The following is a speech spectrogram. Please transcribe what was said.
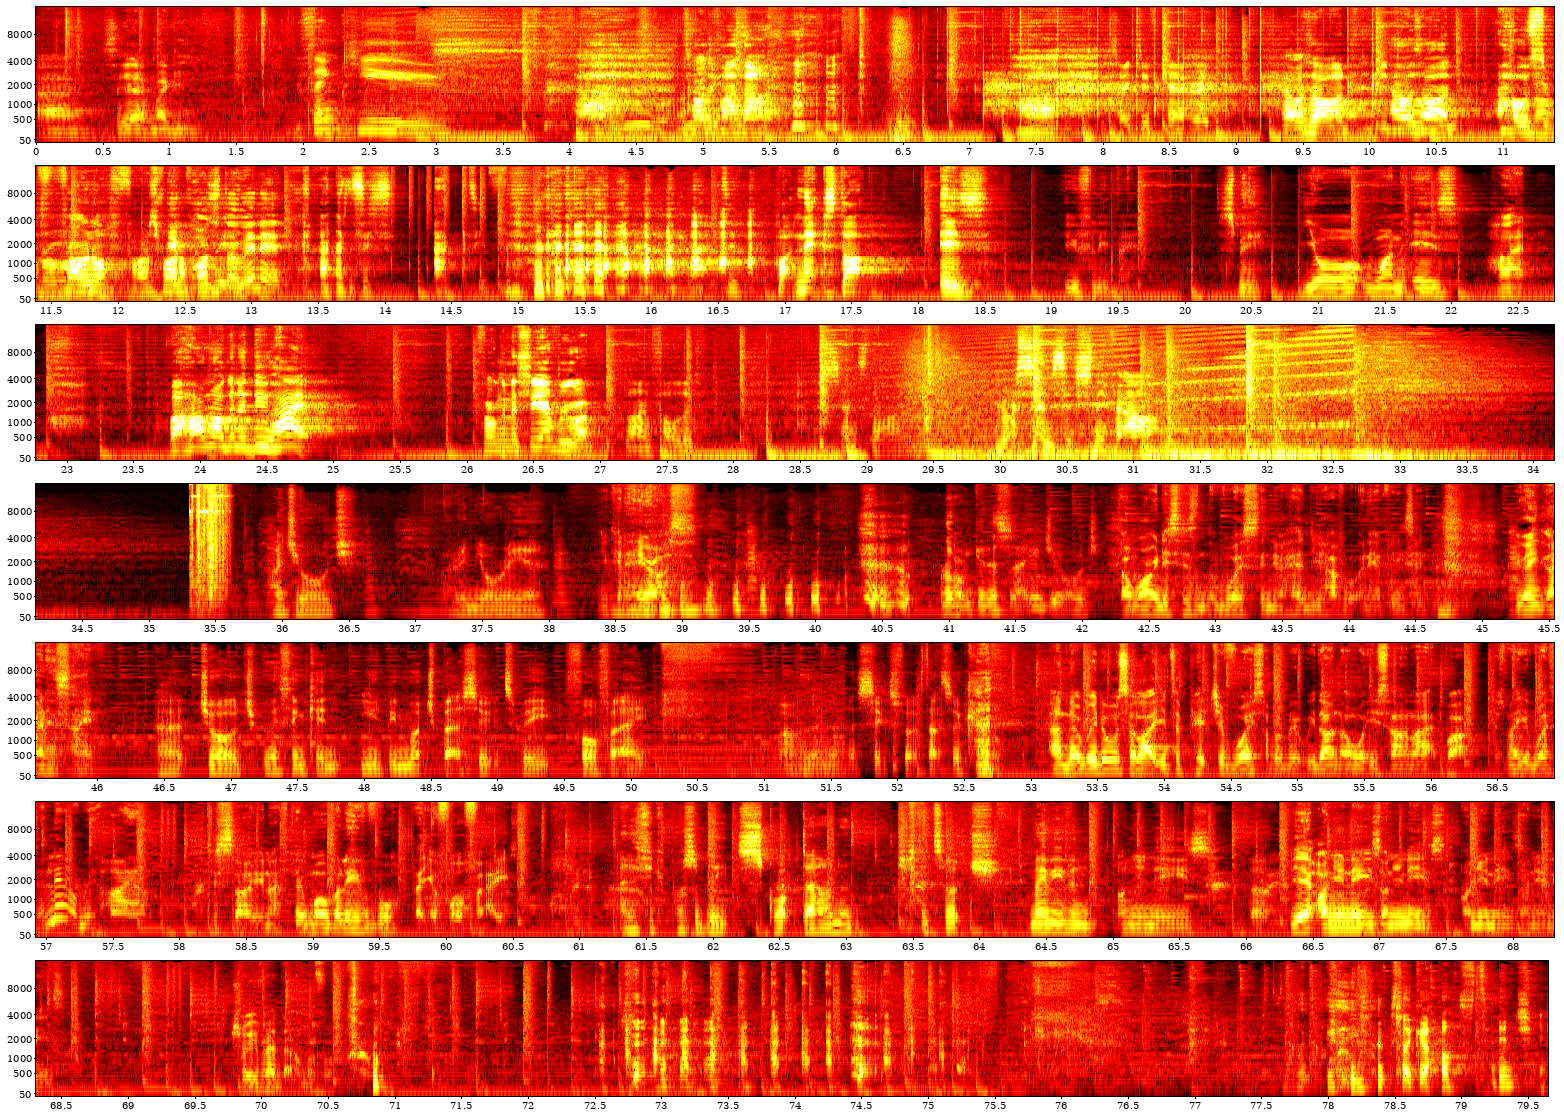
Um, so yeah, Maggie. Thank you Thank you. Two hundred pound down. Detective Carey. That was hard. That was hard. I was thrown off. I was thrown off. was though, completely. innit? Clarence is active. active. But next up is you, Filly. It's me. Your one is height. But how am I gonna do height? If I'm gonna see everyone. Blindfolded. Sense the height. You gotta sense it, sniff it out. Hi, George. We're in your ear. You can hear us. What are we gonna say, George? Don't worry, this isn't the voice in your head. You have got an earpiece in. You ain't going insane. Uh, George, we're thinking you'd be much better suited to be four foot eight rather than uh, six foot, if that's okay. And uh, we'd also like you to pitch your voice up a bit. We don't know what you sound like, but just make your voice a little bit higher, just so you know it's a bit more believable that you're four foot eight. And if you could possibly squat down a, just a touch, maybe even on your knees. But Yeah, on your knees, on your knees, on your knees, on your knees. I'm sure you've heard that one before. he looks like a hostage.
